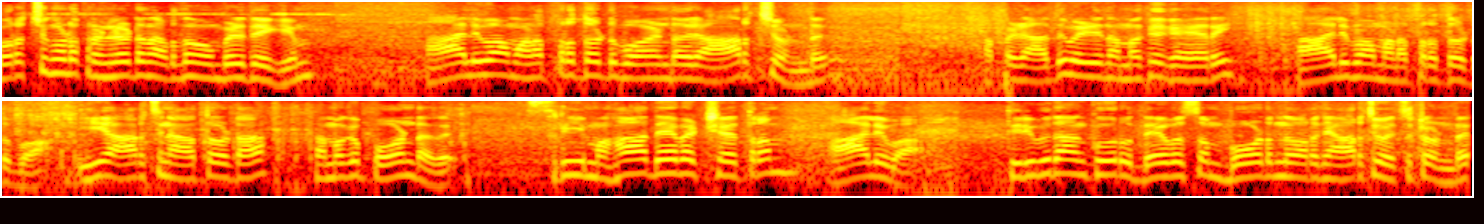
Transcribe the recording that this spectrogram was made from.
കുറച്ചും കൂടെ ഫ്രണ്ടിലോട്ട് നടന്നു പോകുമ്പോഴത്തേക്കും ആലുവ മണപ്പുറത്തോട്ട് പോകേണ്ട ഒരു ആർച്ചുണ്ട് അപ്പോൾ അതുവഴി നമുക്ക് കയറി ആലുവ മണപ്പുറത്തോട്ട് പോകാം ഈ ആർച്ചിനകത്തോട്ടാണ് നമുക്ക് പോകേണ്ടത്. ശ്രീ മഹാദേവ ക്ഷേത്രം ആലുവ. തിരുവിതാംകൂർ ദേവസ്വം ബോർഡ് എന്ന് പറഞ്ഞ ആർച്ച് വെച്ചിട്ടുണ്ട്.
